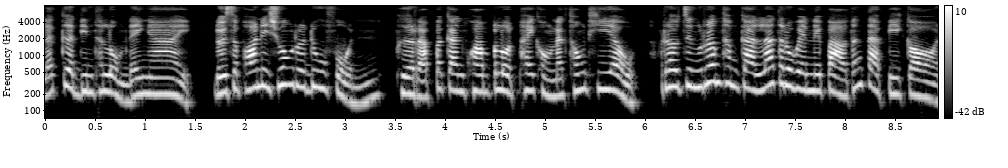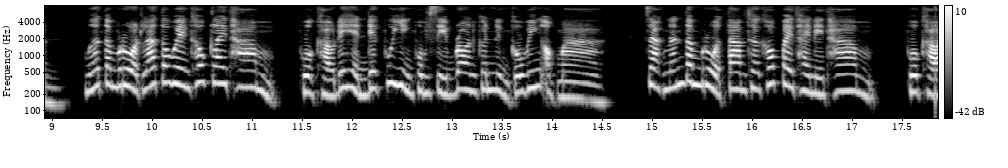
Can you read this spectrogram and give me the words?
และเกิดดินถล่มได้ง่าย โดยเฉพาะในช่วงฤดูฝน เพื่อรับประกันความปลอดภัยของนักท่องเที่ยว เราจึงเริ่มทำการลาดตระเวนในป่าตั้งแต่ปีก่อน มื่อตำรวจลาดตระเวนเข้าใกล้ถ้ำพวกเขาได้เห็นเด็กผู้หญิงผมสีบรอนคนหนึ่งก็วิ่งออกมา จากนั้นตำรวจตามเธอเข้าไปภายในถ้ำพวกเขา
